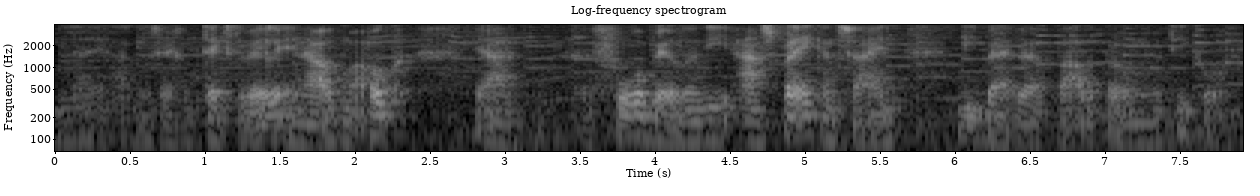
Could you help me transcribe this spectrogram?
nee, ik zeggen, textuele inhoud, maar ook ja, voorbeelden die aansprekend zijn, die bij bepaalde problematiek horen.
